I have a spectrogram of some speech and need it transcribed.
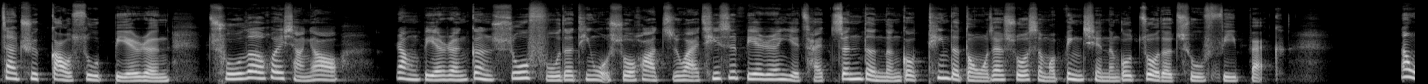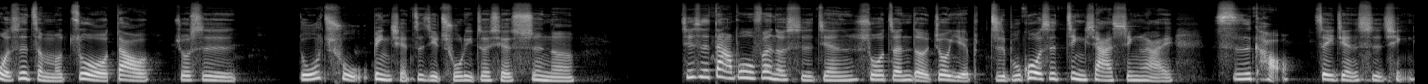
再去告诉别人。除了会想要让别人更舒服的听我说话之外，其实别人也才真的能够听得懂我在说什么，并且能够做得出 feedback。那我是怎么做到？就是。独处并且自己处理这些事呢？其实大部分的时间，说真的，就也只不过是静下心来思考这件事情。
